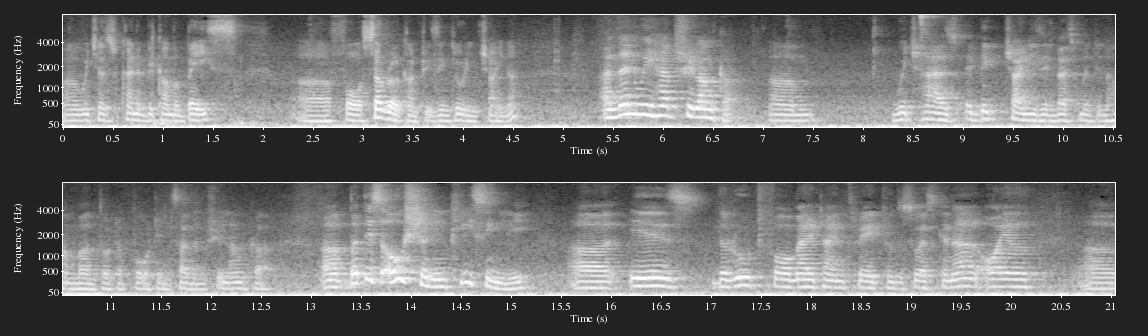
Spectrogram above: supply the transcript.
uh, which has kind of become a base uh, for several countries, including China. And then we have Sri Lanka, um, which has a big Chinese investment in Hambantota port in southern Sri Lanka. Uh, but this ocean increasingly uh, is the route for maritime trade through the Suez Canal, oil, uh,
